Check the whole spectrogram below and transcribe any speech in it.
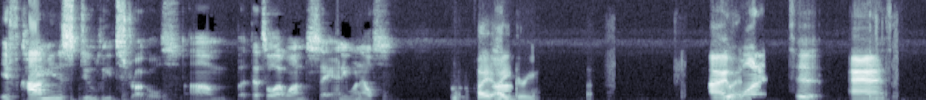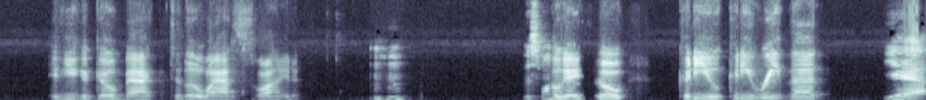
if communists do lead struggles. Um, but that's all I wanted to say. Anyone else? I, I um, agree. I wanted to ask if you could go back to the last slide. Mm-hmm. This one? Okay, so could you could you read that? Yeah.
